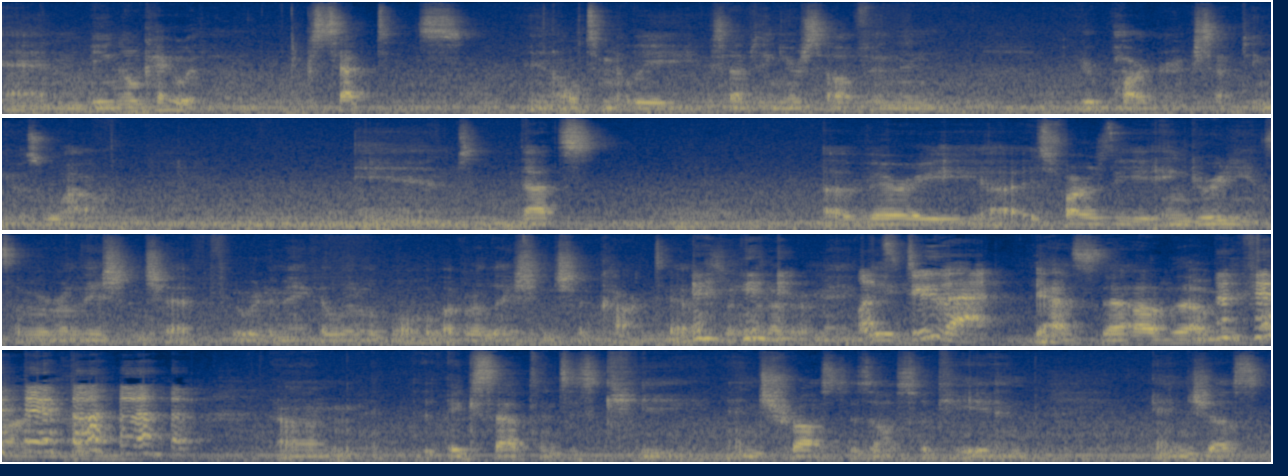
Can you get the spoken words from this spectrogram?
and being okay with it. Acceptance, and ultimately accepting yourself, and then your partner accepting you as well. And that's a very, uh, as far as the ingredients of a relationship, if we were to make a little bowl of relationship cocktails or whatever it may Let's be. do that. Yes, that would be fun. um, acceptance is key, and trust is also key, and and just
